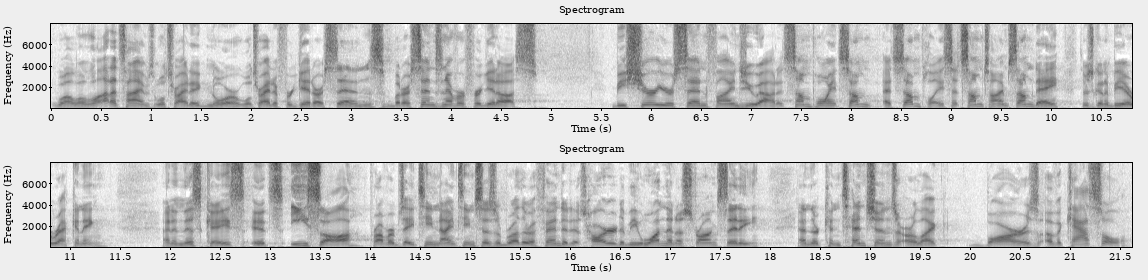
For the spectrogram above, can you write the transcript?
Well, a lot of times we'll try to ignore, we'll try to forget our sins, but our sins never forget us. Be sure your sin finds you out. At some point, some, at some place, at some time, someday, there's going to be a reckoning. And in this case, it's Esau. Proverbs 18 19 says, A brother offended, it's harder to be one than a strong city, and their contentions are like bars of a castle.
